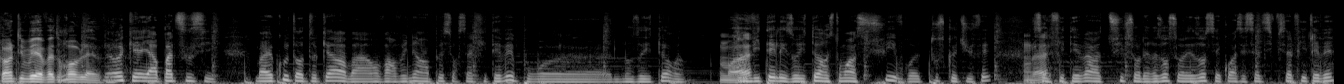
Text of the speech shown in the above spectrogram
Quand tu veux, y a pas de problème. Ok, il n'y a pas de souci. Bah écoute, en tout cas, bah, on va revenir un peu sur Selfie TV pour euh, nos auditeurs. Ouais. Inviter les auditeurs justement à suivre tout ce que tu fais. Ouais. Selfie TV, à te suivre sur les réseaux. Sur les réseaux, c'est quoi? C'est Selfie, Selfie TV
